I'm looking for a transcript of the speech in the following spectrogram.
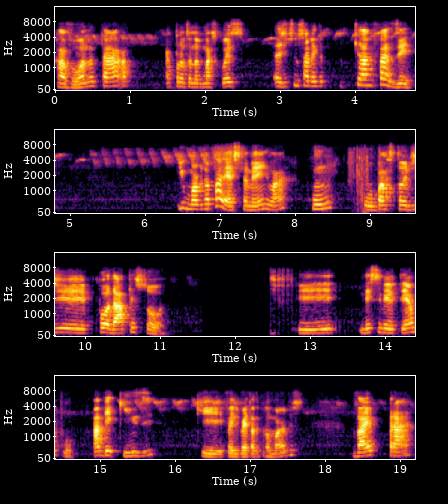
Ravonna tá aprontando algumas coisas. A gente não sabe ainda o que ela vai fazer. E o Morbius aparece também lá com o bastão de podar a pessoa. E nesse meio tempo, a B15, que foi libertada pelo Morbius, vai para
